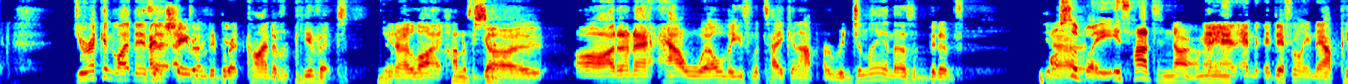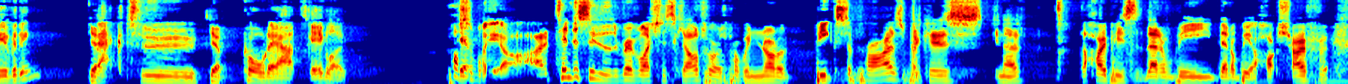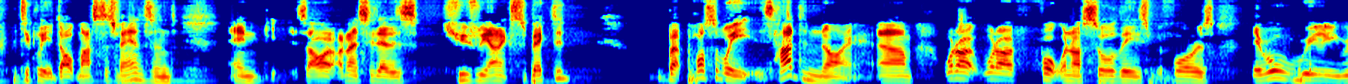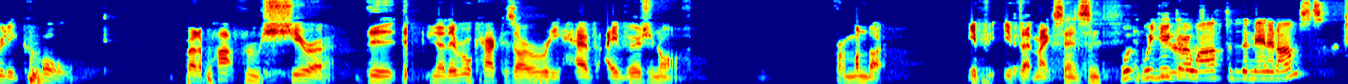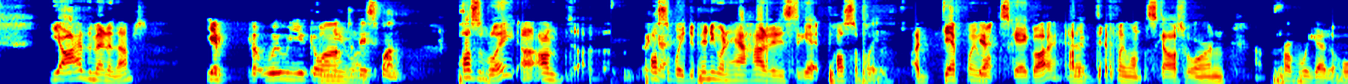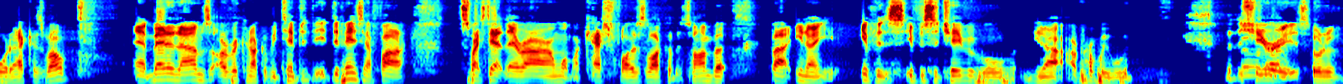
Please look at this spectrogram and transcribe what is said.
Do you reckon like there's a, a She-Ra, deliberate kind of pivot? You know, like to 100%. go. Oh, I don't know how well these were taken up originally, and there was a bit of you know, Possibly. It's hard to know. I mean, and, and they're definitely now pivoting Yep. back to Yep. called out Scareglow. possibly. I tend to see that the Revelation Skeletor is probably not a big surprise because you know the hope is that that'll be that'll be a hot show for particularly adult Masters fans, and and so I, I don't see that as hugely unexpected. But possibly it's hard to know. Um, what I what I thought when I saw these before is they're all really really cool, but apart from She-Ra, the you know they're all characters I already have a version of from Mondo, if if that makes sense. And W- will you go after the Man at Arms? yeah, I have the Men at Arms. Yeah, but will you go The after one. this one? Possibly, I- I'm possibly depending on how hard it is to get. Possibly, I definitely Yeah. want the Scareglow, and I definitely want the Skeletor, and I'd probably go the Hordak as well. At Man at Arms, I reckon I could be tempted. It depends how far spaced out there are and what my cash flow is like at the time. But but you know, if it's if it's achievable, you know, I probably would. But the Well She-Ra is sort of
